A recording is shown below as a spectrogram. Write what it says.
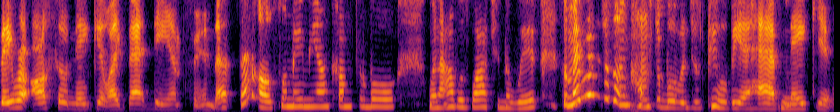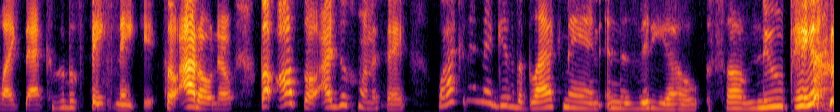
they were also naked like that dancing. That that also made me uncomfortable when I was watching The Wiz. So maybe I'm just uncomfortable with just people being half naked like that because it was fake naked. So I don't know. But also, I just want to say. Why couldn't they give the black man in this video some new pants?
